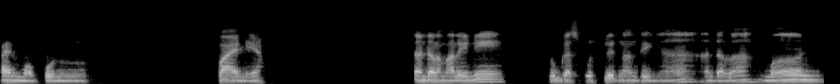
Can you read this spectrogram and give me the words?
online maupun lain ya. Dan dalam hal ini tugas Puslit nantinya adalah men-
